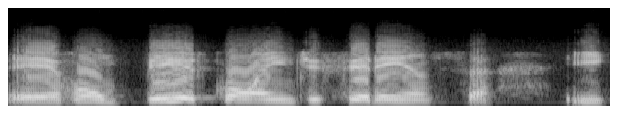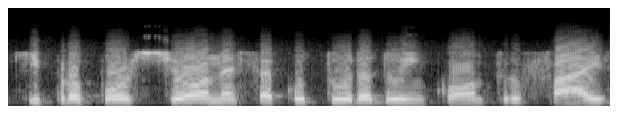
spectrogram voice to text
é, romper com a indiferença e que proporciona essa cultura do encontro, faz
